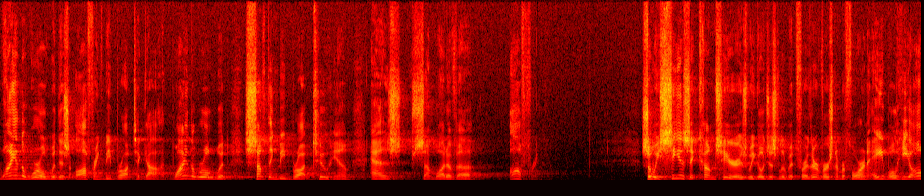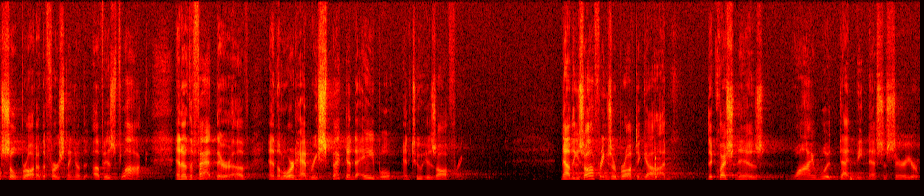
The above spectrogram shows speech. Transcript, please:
Why in the world would this offering be brought to God? Why in the world would something be brought to him as somewhat of a offering? So we see as it comes here, as we go just a little bit further, verse number four, and Abel he also brought of the firstling of, the, of his flock and of the fat thereof, and the Lord had respect unto Abel and to his offering. Now these offerings are brought to God. The question is, why would that be necessary or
